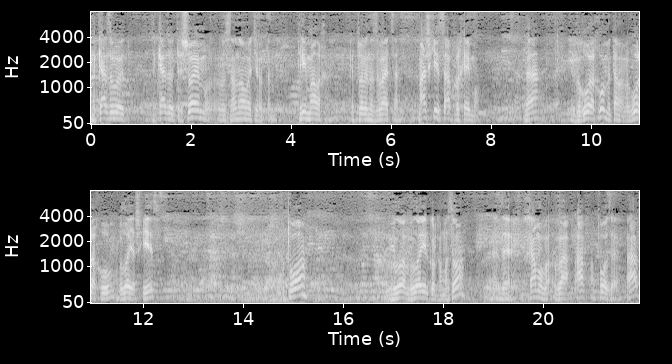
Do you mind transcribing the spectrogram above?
наказывают, наказывают решоем в основном эти вот там три малаха, которые называются Машхи, Саф, Вехеймо. Да? Вегурахум, там Вегурахум, Вело Яшхис. А по Вело Иркор Хамасо. Хаму Ваф, Аф, Апо за Аф,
